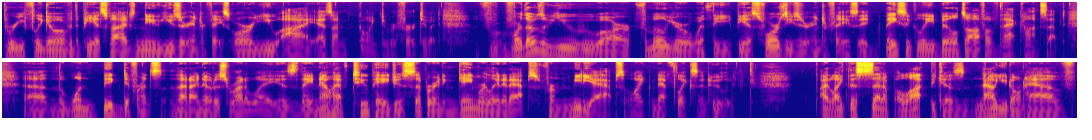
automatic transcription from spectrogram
briefly go over the PS5's new user interface, or UI, as I'm going to refer to it. For, for, those of you who are familiar with the PS4's user interface, it basically builds off of that concept. Uh, the one big difference that I noticed right away is they now have two pages separating game related apps from media apps like Netflix and Hulu. I like this setup a lot because now you don't have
